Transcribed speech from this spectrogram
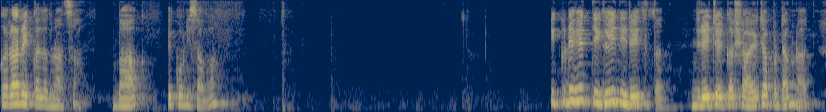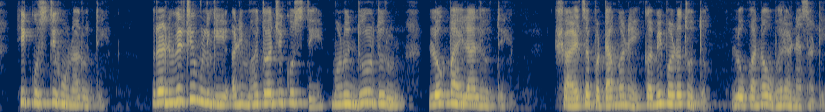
करार एका लग्नाचा. भाग एकोणीसावा. इकडे हे तिघेही निरेत येतात. निरेच्या एका शाळेच्या पटांगणात ही कुस्ती होणार होती. रणवीरची मुलगी आणि महत्वाची कुस्ती म्हणून दूर दूरून लोक पाहायला आले होते. शाळेचं पटांगणे कमी पडत होतं लोकांना उभं राहण्यासाठी.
